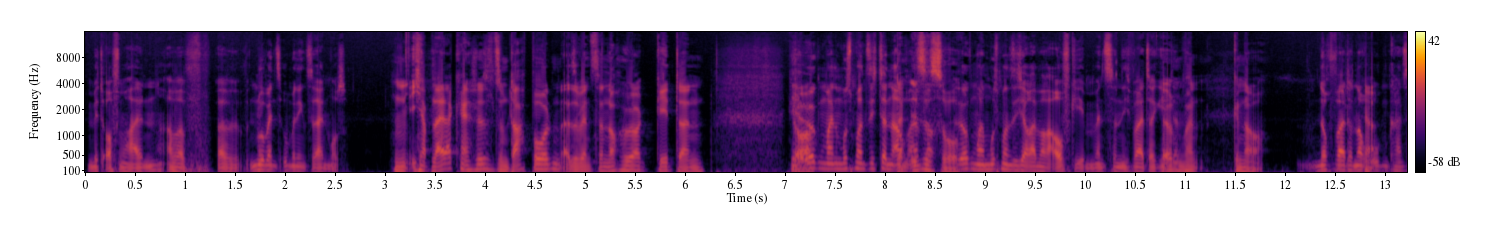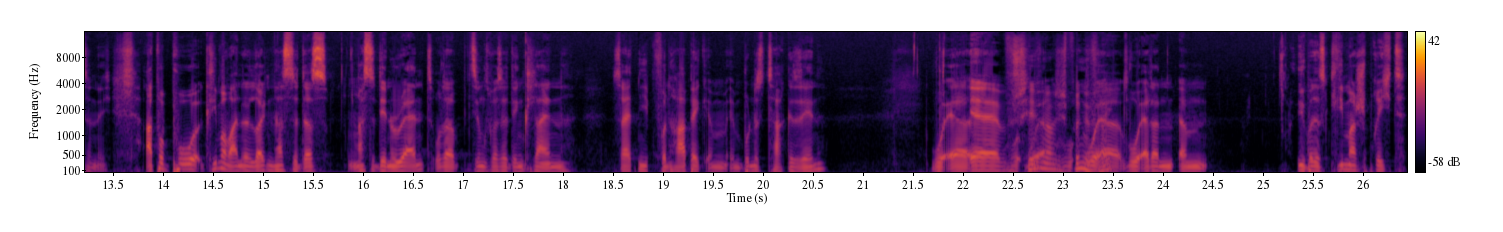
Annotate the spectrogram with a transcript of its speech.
mit offen halten, aber äh, nur wenn es unbedingt sein muss. Hm, ich habe leider keinen Schlüssel zum Dachboden, also wenn es dann noch höher geht, dann Ja, Ja. irgendwann muss man sich dann, Dann auch ist einfach, so. irgendwann muss man sich auch einfach aufgeben, wenn es dann nicht weitergeht. irgendwann, genau. Dann noch weiter nach Ja. oben kannst du nicht. Apropos Klimawandel leugnen, hast du das, hast du den Rant oder beziehungsweise den kleinen Seitenhieb von Habeck im, im Bundestag gesehen? Wo er, Äh, wo, wo, er, wo, er, wo er dann ähm, über das Klima spricht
